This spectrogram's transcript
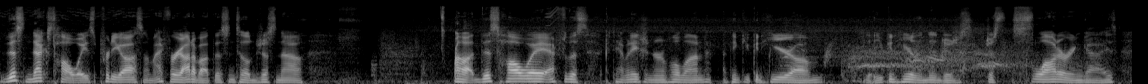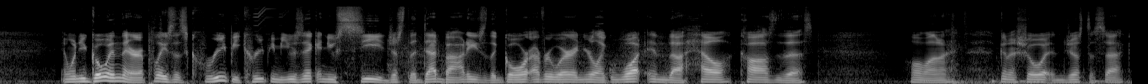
this next hallway is pretty awesome. I forgot about this until just now. Uh, this hallway, after this contamination room, hold on, I think you can hear, um, yeah, you can hear the ninjas just, just slaughtering guys. And when you go in there, it plays this creepy, creepy music, and you see just the dead bodies, the gore everywhere, and you're like, what in the hell caused this? Hold on, I'm to show it in just a sec.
